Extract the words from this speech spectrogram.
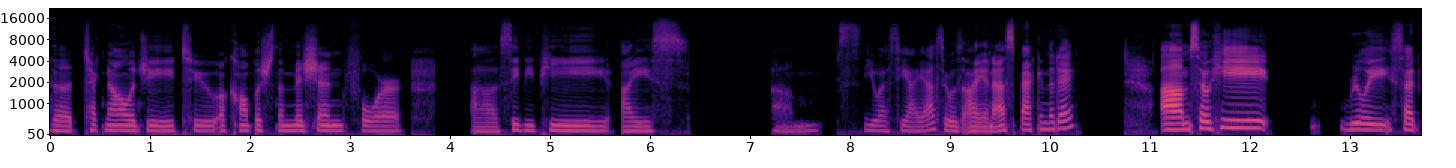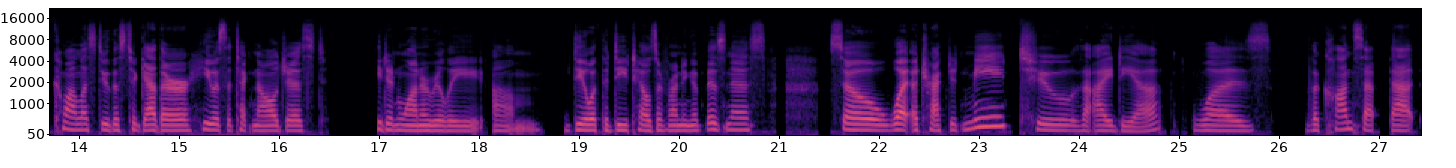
the technology to accomplish the mission for uh, CBP, ICE, um, USCIS. It was INS back in the day. Um, so he really said, "Come on, let's do this together." He was the technologist. He didn't want to really um, deal with the details of running a business. So what attracted me to the idea was the concept that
